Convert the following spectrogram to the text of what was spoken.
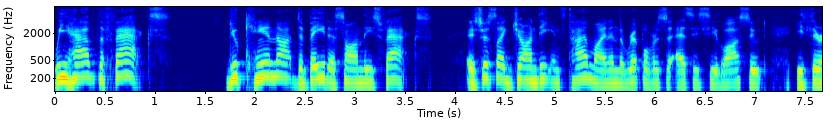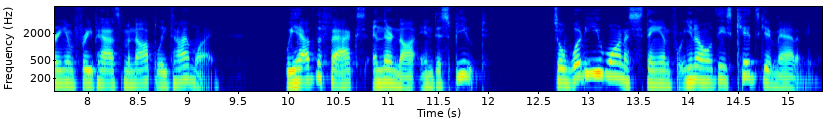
We have the facts. You cannot debate us on these facts. It's just like John Deaton's timeline in the Ripple versus SEC lawsuit, Ethereum free pass monopoly timeline. We have the facts and they're not in dispute. So, what do you want to stand for? You know, these kids get mad at me.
